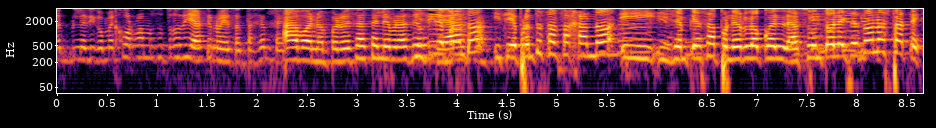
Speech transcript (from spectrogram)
Eh, Le digo, mejor vamos otro día que no haya tanta gente. Ah, bueno, pero esa Y celebración si que de pronto, haces? y si de pronto están fajando y, y se empieza a poner loco el asunto, le dices, no, no, espérate,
